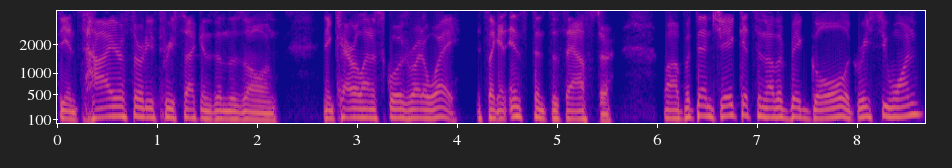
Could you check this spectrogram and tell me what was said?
the entire 33 seconds in the zone, and Carolina scores right away. It's like an instant disaster. Uh, but then Jake gets another big goal, a greasy one.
